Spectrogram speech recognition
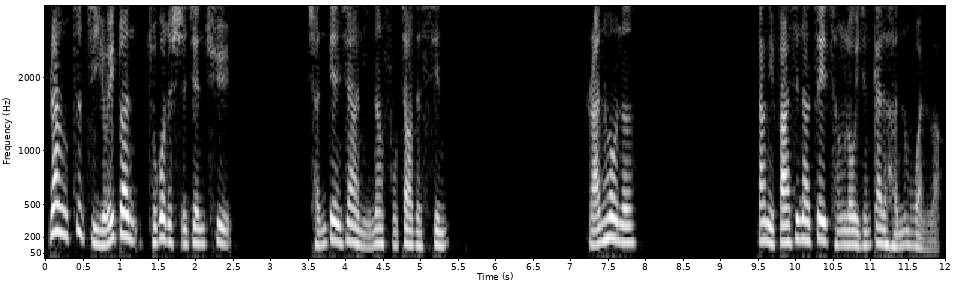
让自己有一段足够的时间去沉淀下你那浮躁的心，然后呢？当你发现到这一层楼已经盖得很稳了，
